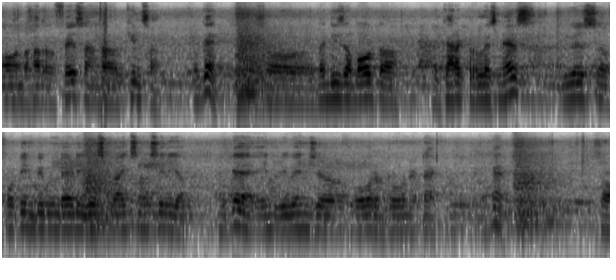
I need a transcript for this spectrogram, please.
on her face and uh, kills her okay so that is about uh, characterlessness us uh, 14 people dead us strikes on syria okay in revenge over drone attack okay so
